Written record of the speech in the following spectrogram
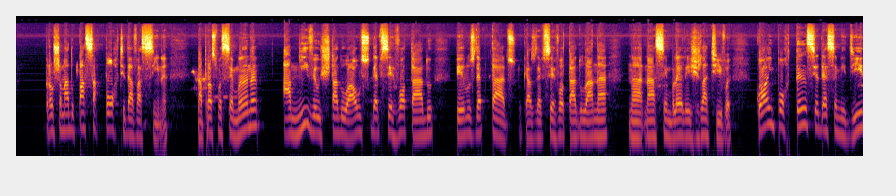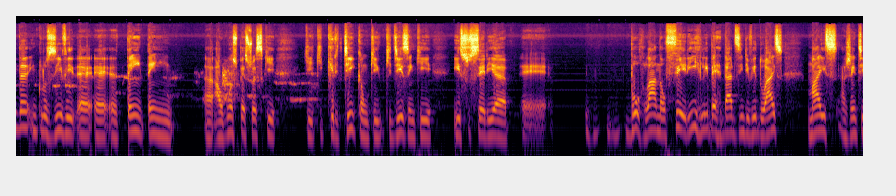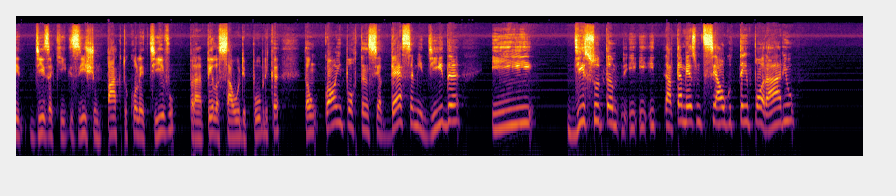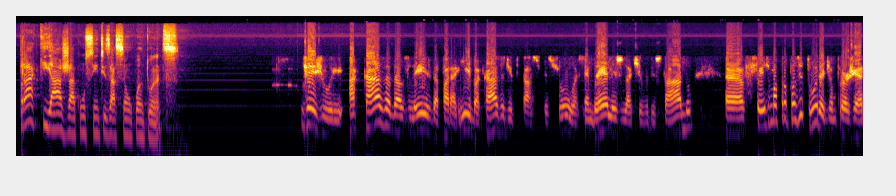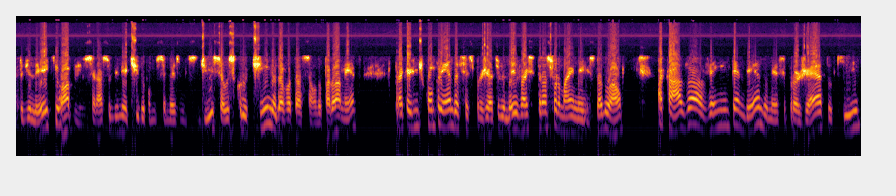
o chamado passaporte da vacina. Na próxima semana, a nível estadual, isso deve ser votado pelos deputados. No caso, deve ser votado lá na, na, na Assembleia Legislativa. Qual a importância dessa medida? Inclusive, é, é, é tem, tem ah, algumas pessoas que, que, que criticam, que, que, dizem que isso seria é, burlar, não ferir liberdades individuais, mas a gente diz aqui que existe um pacto coletivo pra, pela saúde pública. Então, qual a importância dessa medida e disso e, e, até mesmo de ser algo temporário para que haja a conscientização quanto antes? Vejure, a Casa das Leis da Paraíba, a Casa de Epitácio Pessoa, Assembleia Legislativa do Estado, uh, fez uma propositura de um projeto de lei que, óbvio, será submetido, como você mesmo disse, ao escrutínio da votação do parlamento, para que a gente compreenda se esse projeto de lei vai se transformar em lei estadual. A casa vem entendendo nesse projeto que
